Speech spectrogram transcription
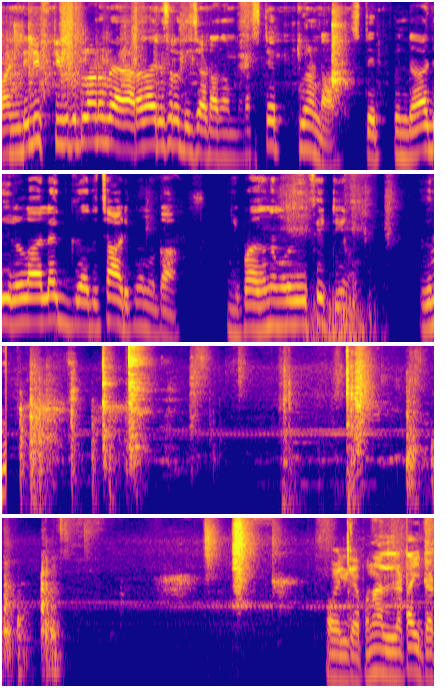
വണ്ടി ലിഫ്റ്റ് ചെയ്തിട്ടുള്ളതാണ് വേറെ കാര്യം ശ്രദ്ധിച്ചാട്ടാ. നമ്മുടെ സ്റ്റെപ്പ് കണ്ട. സ്റ്റെപ്പിന്റെ അടിയിലുള്ള ലെഗ് അത് ചാടി പോകുന്നു കേട്ടോ ഇനിയിപ്പോൾ അത് നമ്മൾ ഫിറ്റ് ചെയ്യണം. ഇത് ഓയിൽ ക്യാപ്പ് നല്ല ടൈറ്റ്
